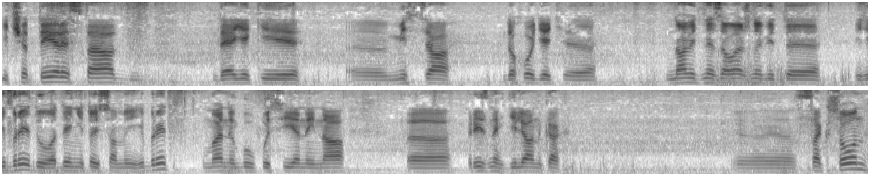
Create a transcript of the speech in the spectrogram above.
і 400 деякі е, місця доходять е, навіть незалежно від е, гібриду, один і той самий гібрид. У мене був посіяний на різних ділянках Саксон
